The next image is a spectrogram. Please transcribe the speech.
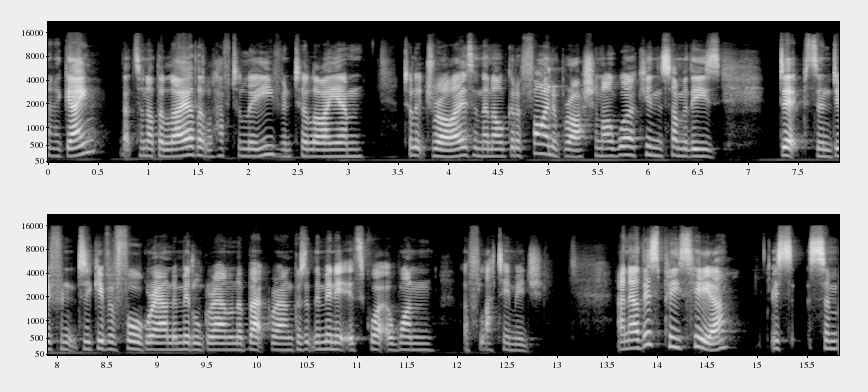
And again, that's another layer that I'll have to leave until I um, till it dries, and then I'll get a finer brush and I'll work in some of these depths and different to give a foreground, a middle ground, and a background, because at the minute it's quite a one, a flat image. And now this piece here is some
